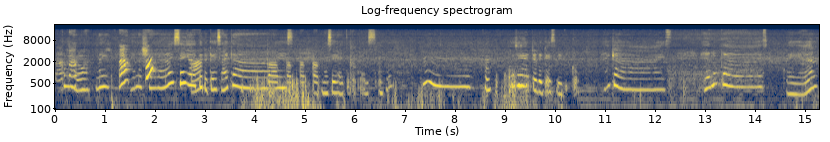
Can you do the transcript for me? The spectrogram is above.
Come here. Oh, Nay. Yan na siya. Hi, say hi to the guys. Hi, guys. Na say hi to the guys. Mhm. Hmm. Say hi to the guys, baby ko. Hi, guys. Hello, guys. Ayan.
